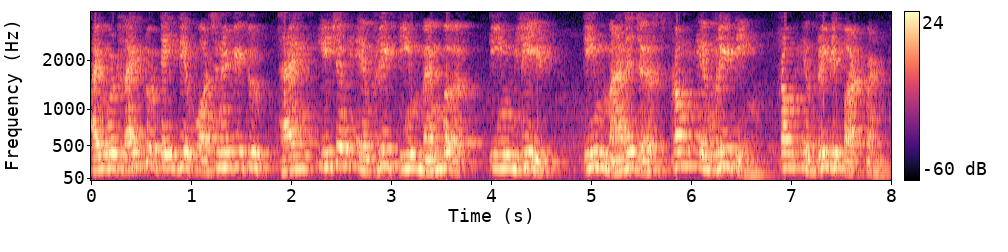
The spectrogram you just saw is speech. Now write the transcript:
I would like to take the opportunity to thank each and every team member, team lead, team managers from every team, from every department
